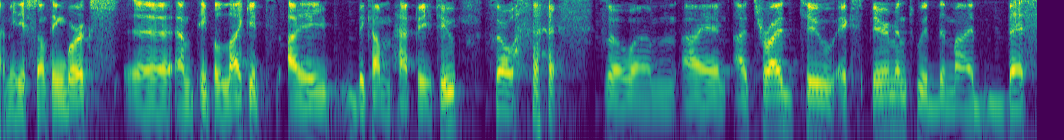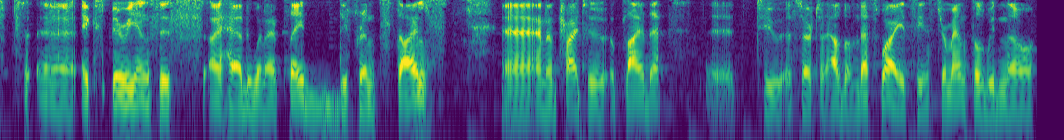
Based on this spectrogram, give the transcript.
I mean, if something works uh, and people like it, I become happy too. So, so um, I I tried to experiment with the, my best uh, experiences I had when I played different styles, uh, and I tried to apply that uh, to a certain album. That's why it's instrumental with no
